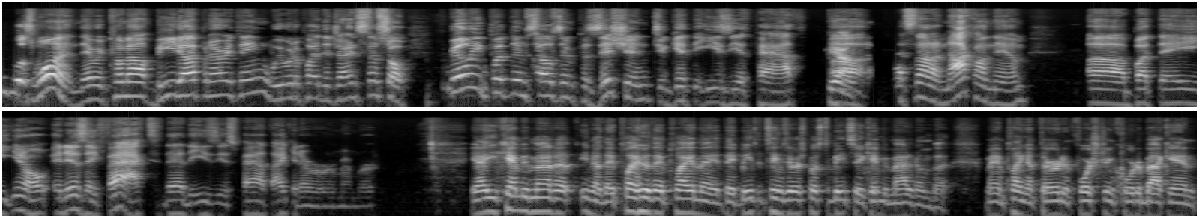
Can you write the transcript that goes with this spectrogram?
Eagles won, they would come out beat up and everything. We would have played the Giants stuff. So Philly put themselves in position to get the easiest path. Yeah. Uh, that's not a knock on them. Uh, but they, you know, it is a fact. They had the easiest path I could ever remember yeah, you can't be mad at you know they play who they play and they they beat the teams they were supposed to beat, so you can't be mad at them. But man, playing a third and fourth string quarterback and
